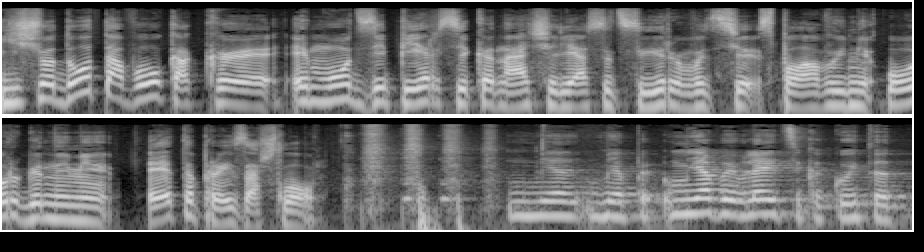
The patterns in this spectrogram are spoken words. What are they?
Еще до того, как э, эмодзи персика начали ассоциировать с половыми органами, это произошло. У меня, у меня, у меня появляется какой-то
